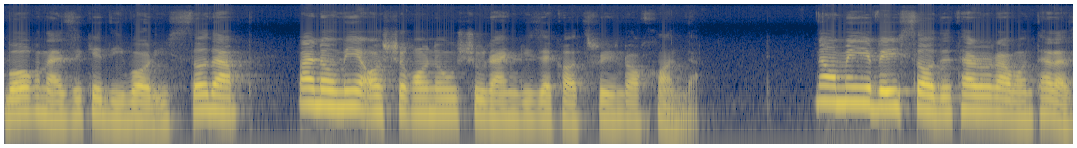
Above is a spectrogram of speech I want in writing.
باغ نزدیک دیوار ایستادم و نامه عاشقانه و شورانگیز کاترین را خواندم. نامه وی ساده تر و روانتر از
